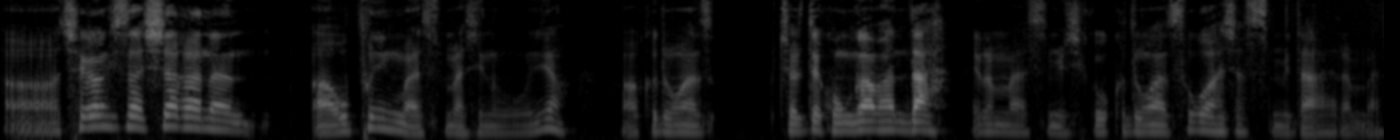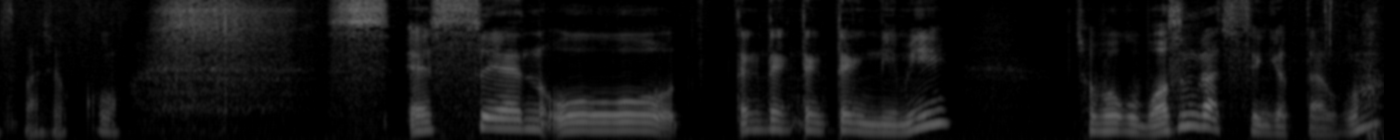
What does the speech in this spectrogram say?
어, 최강시사 시작하는 아, 오프닝 말씀하시는군요. 어, 그동안 절대 공감한다 이런 말씀이시고 그동안 수고하셨습니다 이런 말씀하셨고 SNO 땡땡땡땡 님이 저보고 머슴같이 생겼다고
